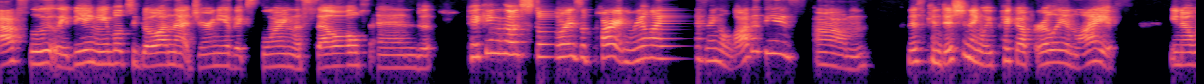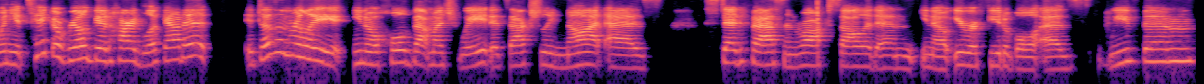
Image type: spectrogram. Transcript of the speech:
absolutely being able to go on that journey of exploring the self and picking those stories apart and realizing a lot of these um, this conditioning we pick up early in life you know when you take a real good hard look at it it doesn't really you know hold that much weight. It's actually not as steadfast and rock solid and you know irrefutable as we've been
